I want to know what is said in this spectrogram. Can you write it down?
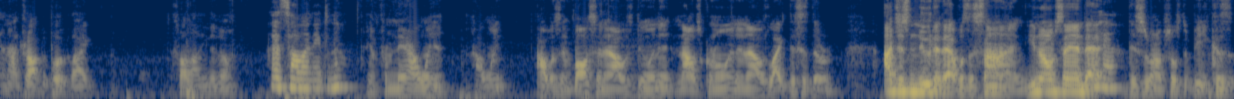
and I dropped the book. Like, that's all I need to know. That's all I need to know. And from there, I went. I went. I was in Boston, and I was doing it, and I was growing, and I was like, "This is the." I just knew that that was a sign. You know what I'm saying? That Yeah. this is what I'm supposed to be. Because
